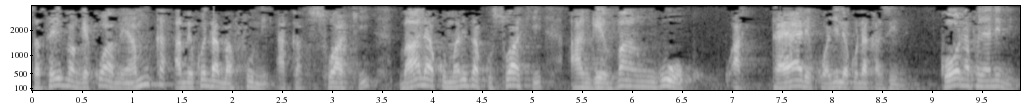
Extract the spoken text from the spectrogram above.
sasa hivi angekuwa ameamka amekwenda bafuni akaswaki. Baada ya kumaliza kuswaki angevaa nguo tayari kwa ajili ya kwenda kazini. Kwao nafanya nini?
